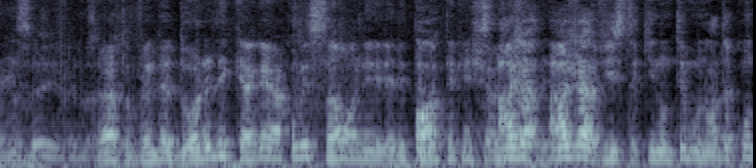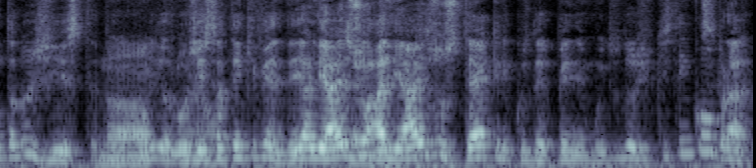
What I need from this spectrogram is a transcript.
É isso aí, verdade. Certo? O vendedor ele quer ganhar comissão, ele, ele tem, Ó, tem que encher o haja, haja vista que não temos nada contra lojista. Não, Deus. lojista não. tem que vender. Aliás, Tem. aliás, os técnicos dependem muito dos lojistas, porque eles têm que comprar.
